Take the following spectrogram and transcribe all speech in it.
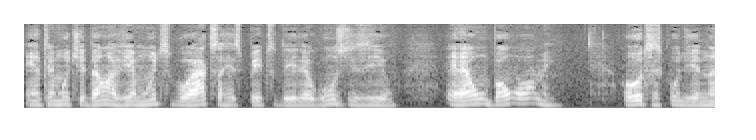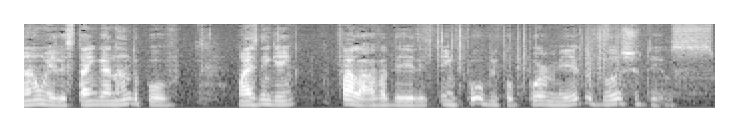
Entre a multidão havia muitos boatos a respeito dele. Alguns diziam: É um bom homem. Outros respondiam: Não, ele está enganando o povo. Mas ninguém falava dele em público por medo dos judeus.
